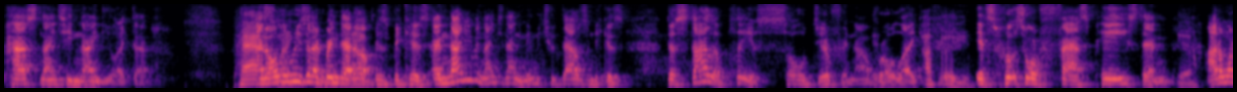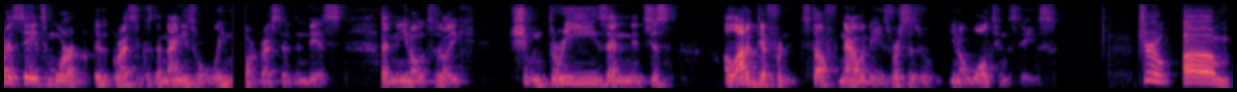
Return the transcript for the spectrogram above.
past 1990 like that? Past and the only reason I bring that up is because, and not even 1990, maybe 2000, because the style of play is so different now, bro. Like I feel you. It's so fast paced, and yeah. I don't want to say it's more aggressive because the '90s were way more aggressive than this. And you know, it's like shooting threes, and it's just a lot of different stuff nowadays versus you know Walton's days. True. Um,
